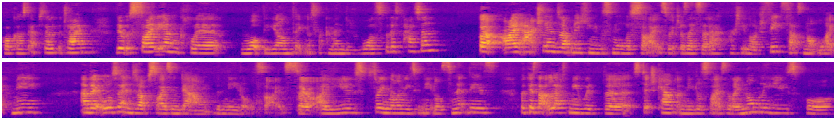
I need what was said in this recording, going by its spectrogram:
podcast episode at the time that it was slightly unclear what the yarn thickness recommended was for this pattern. But I actually ended up making the smallest size, which as I said, I have pretty large feet, so that's not like me. And I also ended up sizing down the needle size. So I used three millimeter needles to knit these because that left me with the stitch count and needle size that I normally use for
